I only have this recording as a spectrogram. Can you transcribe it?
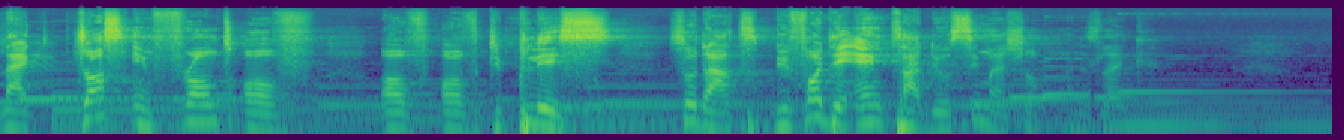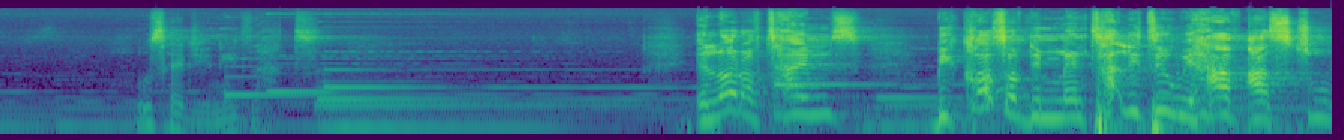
like just in front of, of, of the place, so that before they enter, they'll see my shop. And it's like, who said you need that? A lot of times, because of the mentality we have as to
